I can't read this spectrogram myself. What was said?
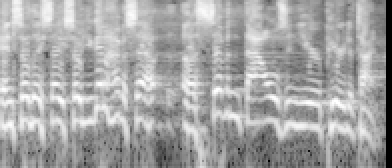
And so they say, so you're going to have a, a 7,000 year period of time.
